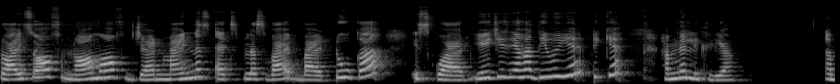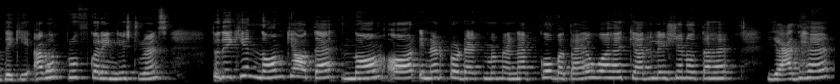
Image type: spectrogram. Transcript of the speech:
twice of norm of z minus x plus y by two का स्क्वायर यही चीज़ यहाँ दी हुई है, ठीक है? हमने लिख लिया। अब देखिए, अब हम प्रूफ करेंगे स्टूडेंट्स तो देखिए नॉम क्या होता है? नॉम और इनर प्रोडक्ट में मैंने आपको बताया हुआ है क्या रिलेशन होता है। याद है?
